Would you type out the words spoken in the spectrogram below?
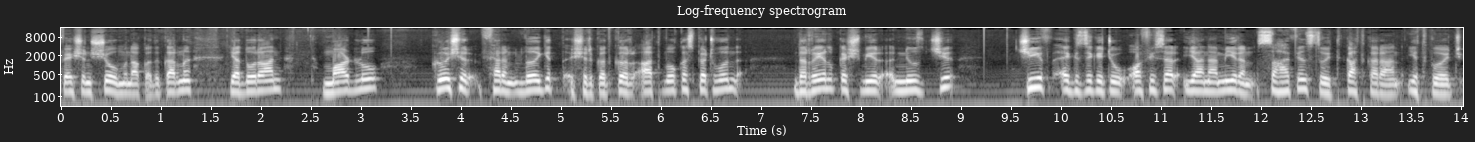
فیشن شو منعقد کرن یا دوران ماڈلو کشر پھرن لگت شرکت کر۔ ات موقع پہ ون دا ریل کشمیر نیوز چہ چیف ایگزیکٹو آفیسر یانا میرن صحافین ست کت کران یت پٲٹھۍ۔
